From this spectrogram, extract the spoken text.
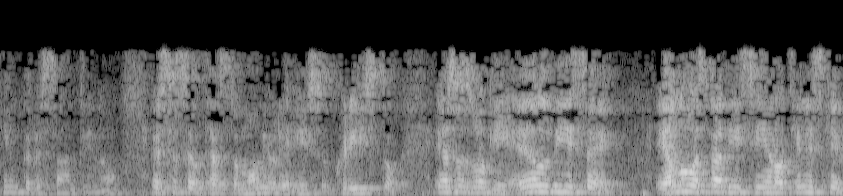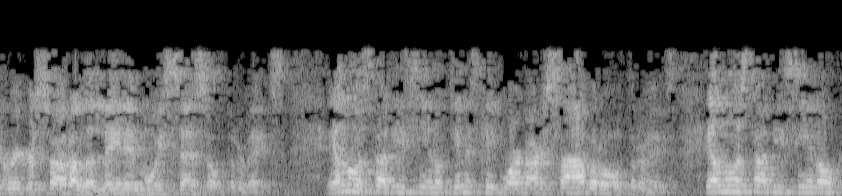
Qué interesante, ¿no? Ese es el testimonio de Jesucristo. Eso es lo que Él dice. Él no está diciendo tienes que regresar a la ley de Moisés otra vez. Él no está diciendo tienes que guardar sábado otra vez. Él no está diciendo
